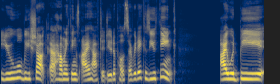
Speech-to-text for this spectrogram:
you will be shocked at how many things I have to do to post every day because you think I would be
